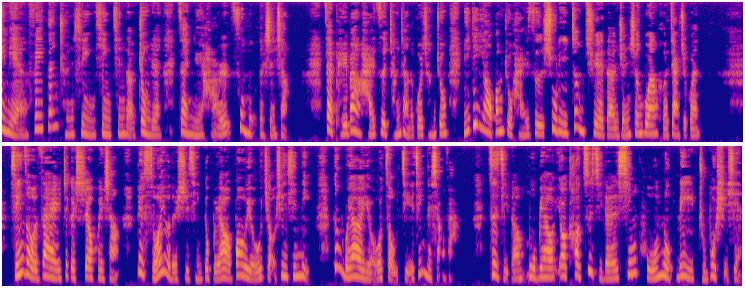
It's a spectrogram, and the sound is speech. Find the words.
避免非单纯性性侵的重任在女孩父母的身上。在陪伴孩子成长的过程中，一定要帮助孩子树立正确的人生观和价值观。行走在这个社会上，对所有的事情都不要抱有侥幸心理，更不要有走捷径的想法。自己的目标要靠自己的辛苦努力逐步实现，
